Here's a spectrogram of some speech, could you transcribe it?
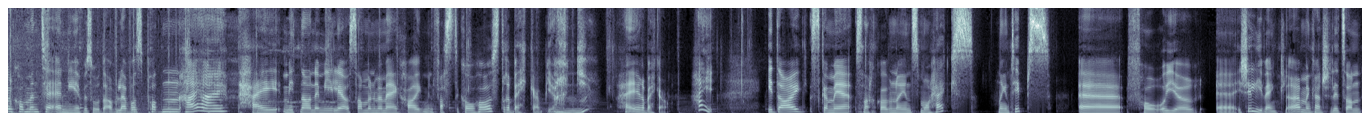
Og velkommen til en ny episode av Leverspodden. Hei, hei. Hei, mitt navn er Emilie, og sammen med meg har jeg min faste cohost Rebekka Bjørk. Hei, Rebekka. Hei. I dag skal vi snakke om noen små hacks, noen tips, eh, for å gjøre eh, ikke livet enklere, men kanskje litt sånn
